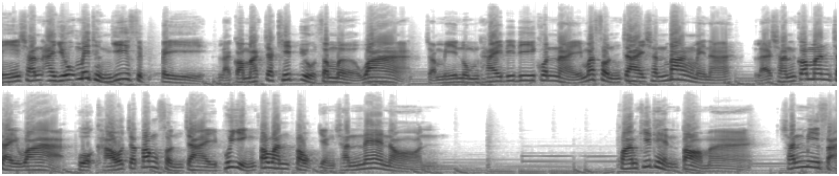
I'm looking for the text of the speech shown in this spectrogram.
นี้ฉันอายุไม่ถึง 20 ปี และก็มักจะคิดอยู่เสมอว่า จะมีหนุ่มไทยดีๆ คนไหนมาสนใจฉันบ้างไหมนะ และฉันก็มั่นใจว่าพวกเขาจะต้องสนใจผู้หญิงตะวันตกอย่างฉันแน่นอน ความคิดเห็นต่อมา ฉันมีสา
